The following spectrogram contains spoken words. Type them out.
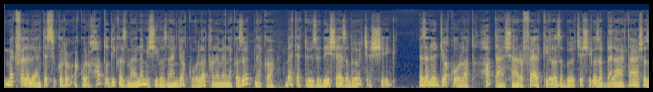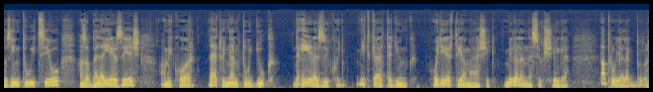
megfelelően tesszük, akkor a hatodik az már nem is igazán gyakorlat, hanem ennek az ötnek a betetőződése, ez a bölcsesség. Ezen öt gyakorlat hatására felkél az a bölcsesség, az a belátás, az az intuíció, az a beleérzés, amikor lehet, hogy nem tudjuk, de érezzük, hogy mit kell tegyünk, hogy érti a másik, mire lenne szüksége, apró jelekből,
